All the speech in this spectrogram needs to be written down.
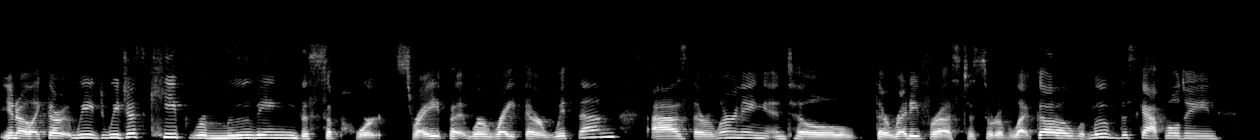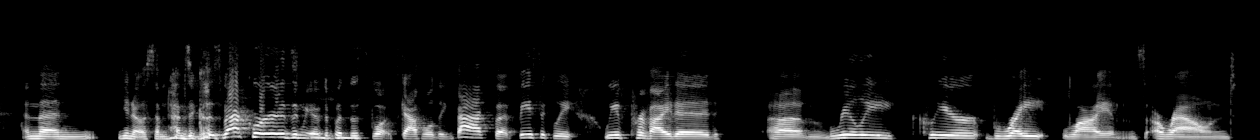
you know like there we we just keep removing the supports right but we're right there with them as they're learning until they're ready for us to sort of let go remove the scaffolding and then you know sometimes it goes backwards and we have to put the mm-hmm. scaffolding back but basically we've provided um, really clear bright lines around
